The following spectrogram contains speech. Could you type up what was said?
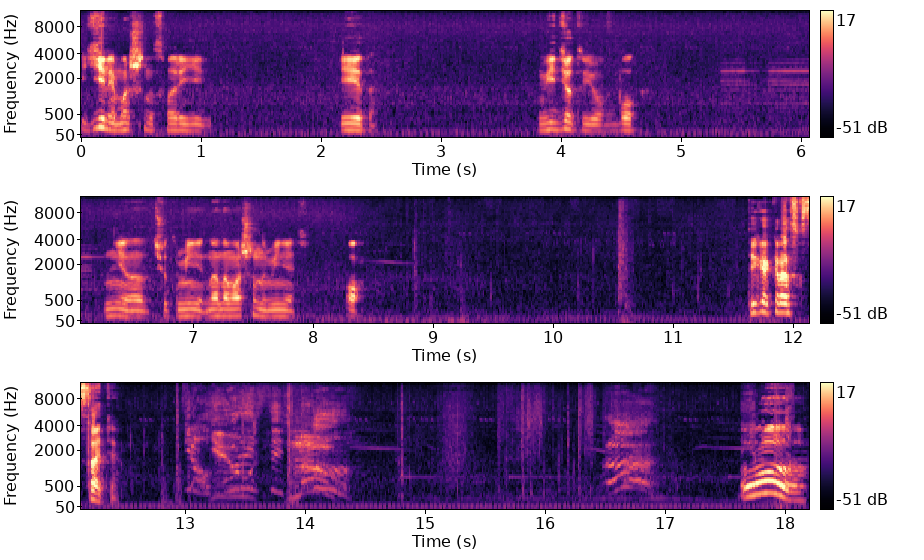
Еле машина, смотри, едет. И это. Ведет ее в бок. Не, надо что-то менять. Надо машину менять. О. Ты как раз, кстати. О!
